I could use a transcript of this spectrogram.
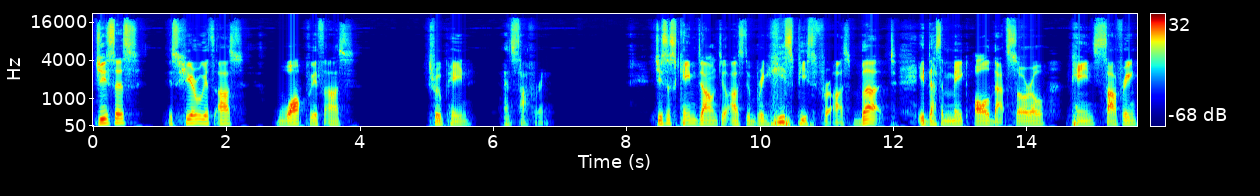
Jesus is here with us, walk with us through pain and suffering. Jesus came down to us to bring his peace for us, but it doesn't make all that sorrow, pain, suffering,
